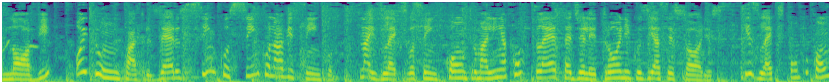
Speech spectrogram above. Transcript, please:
981405595. Na Slex você encontra uma linha completa de eletrônicos e acessórios. Slex.com,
